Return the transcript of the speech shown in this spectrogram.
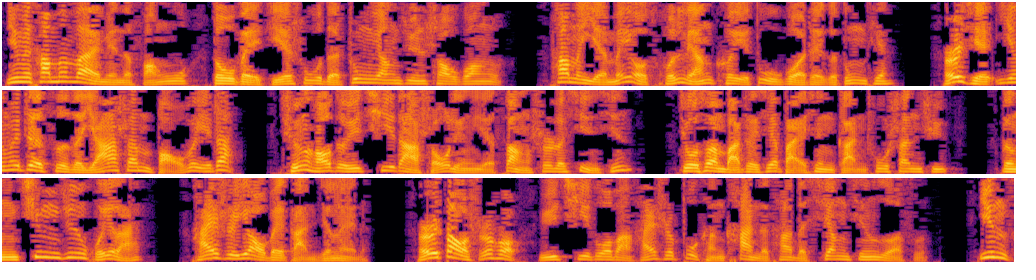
因为他们外面的房屋都被结束的中央军烧光了，他们也没有存粮可以度过这个冬天。而且因为这次的崖山保卫战，群豪对于七大首领也丧失了信心。就算把这些百姓赶出山区，等清军回来，还是要被赶进来的。而到时候，于七多半还是不肯看着他的乡亲饿死。因此，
